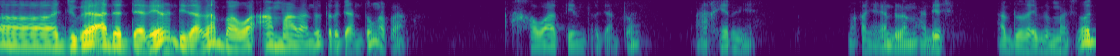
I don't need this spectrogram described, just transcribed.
uh, juga ada dalil di dalam bahwa amalan itu tergantung apa? Khawatim tergantung akhirnya. Makanya kan dalam hadis Abdullah ibn Mas'ud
